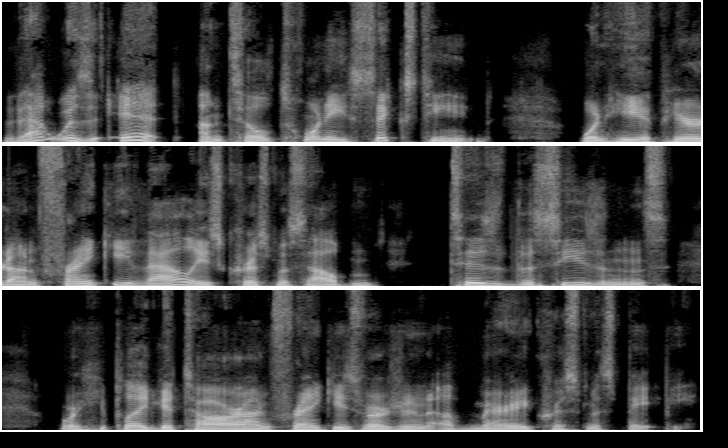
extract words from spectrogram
that was it until 2016 when he appeared on Frankie Valli's Christmas album, Tis the Seasons, where he played guitar on Frankie's version of Merry Christmas Baby.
